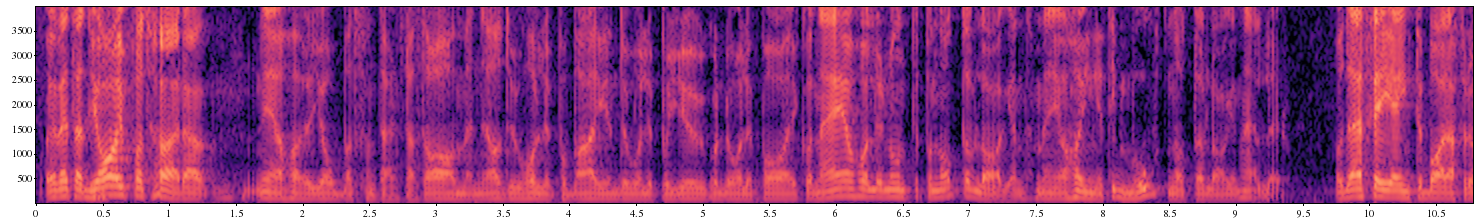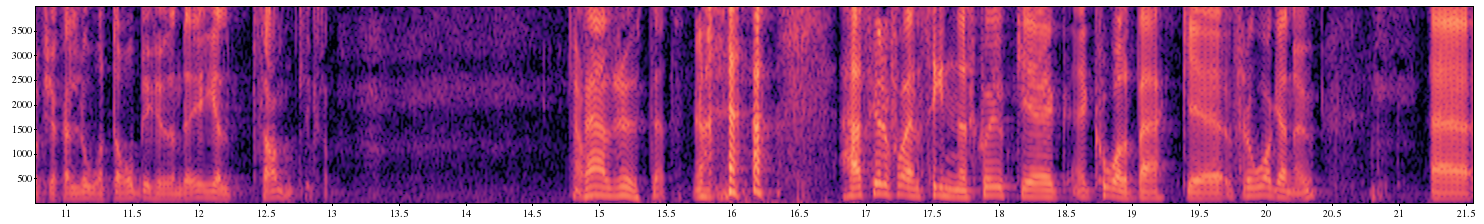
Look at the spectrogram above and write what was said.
Och jag vet att jag har ju fått höra när jag har jobbat sånt där att ah, men, ja, du håller på Bayern, du håller på Djurgården, du håller på AIK. Nej, jag håller nog inte på något av lagen, men jag har inget emot något av lagen heller. Och det säger jag inte bara för att försöka låta objektiv, utan det är helt sant liksom. Väl rutet. Här ska du få en sinnessjuk eh, callback-fråga nu. Eh,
